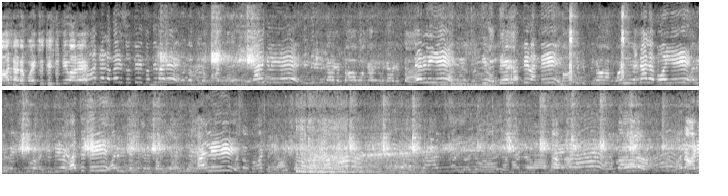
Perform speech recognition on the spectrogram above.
மாட்டாட போய் சுத்தி சுத்தி வரேன் ஆட்டோல போய் சுத்தி சுத்தி பாரு. கரைக்கலையே. தெரியலையே. சுத்தி வந்து சுத்தி வந்து மாட்டுக்கு பின்னால போய் பின்னால போய் வச்சுட்டு, அள்ளி அந்த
